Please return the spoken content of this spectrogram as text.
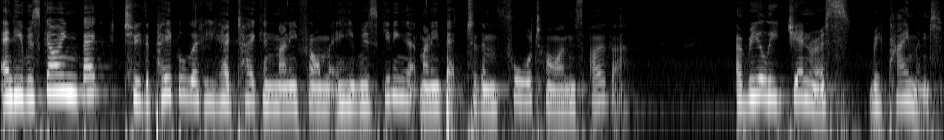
And he was going back to the people that he had taken money from and he was giving that money back to them four times over. a really generous repayment.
